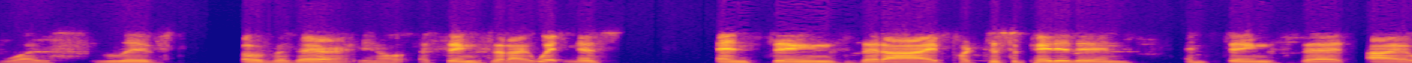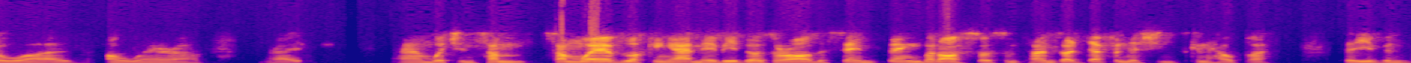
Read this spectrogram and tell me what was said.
was lived over there, you know, uh, things that I witnessed and things that I participated in and things that I was aware of, right? Um, which in some some way of looking at maybe those are all the same thing, but also sometimes our definitions can help us to even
